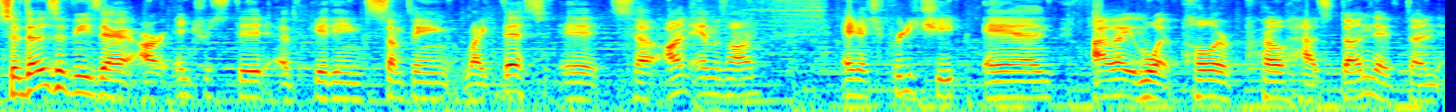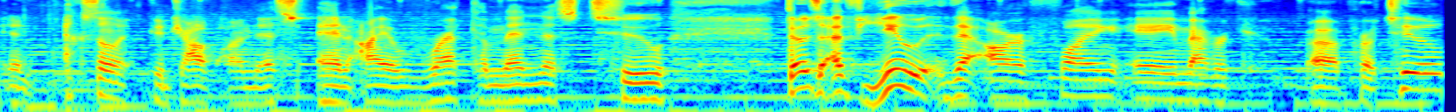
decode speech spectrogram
So those of you that are interested of getting something like this, it's uh, on Amazon and it's pretty cheap and I like what Polar Pro has done. They've done an excellent good job on this and I recommend this to those of you that are flying a Mavic uh, Pro 2,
